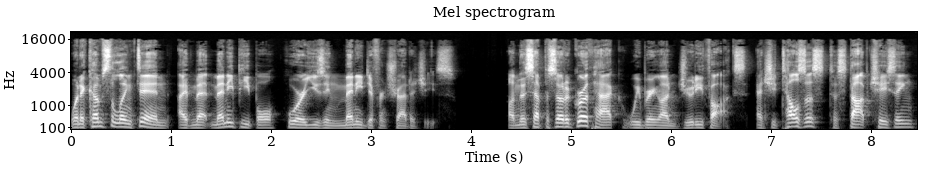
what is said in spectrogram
When it comes to LinkedIn, I've met many people who are using many different strategies. On this episode of Growth Hack, we bring on Judy Fox, and she tells us to stop chasing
